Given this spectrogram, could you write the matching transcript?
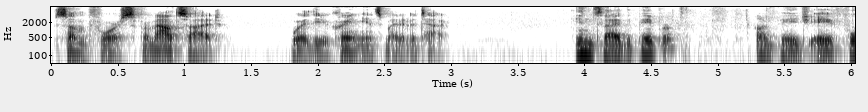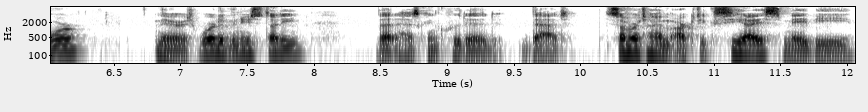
some force from outside, where the Ukrainians might have attacked. Inside the paper, on page A4, there's word of a new study that has concluded that summertime Arctic sea ice may be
